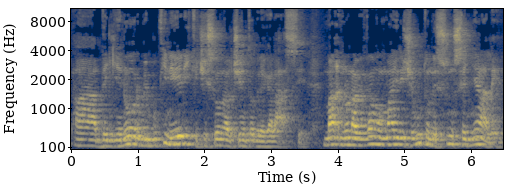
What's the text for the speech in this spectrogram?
a degli enormi buchi neri che ci sono al centro delle galassie, ma non avevamo mai ricevuto nessun segnale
